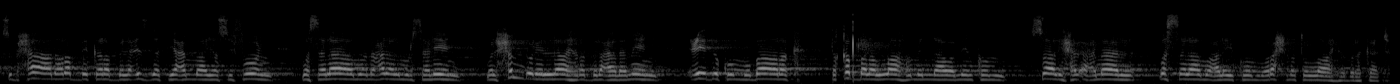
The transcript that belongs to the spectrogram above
سبحان ربك رب العزة عما يصفون. وسلام على المرسلين. والحمد لله رب العالمين. عيدكم مبارك. تقبل الله منا ومنكم صالح الأعمال. والسلام عليكم ورحمة الله وبركاته.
